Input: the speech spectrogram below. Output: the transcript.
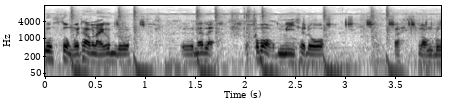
รู้ส่งไปทำอะไรก็ไม่รู้เออนั่นแหละเขาบอกมีชะโดไปลองดู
